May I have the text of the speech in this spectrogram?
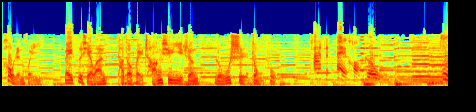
后人回忆，每次写完，他都会长吁一声，如释重负。他是爱好歌舞。自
